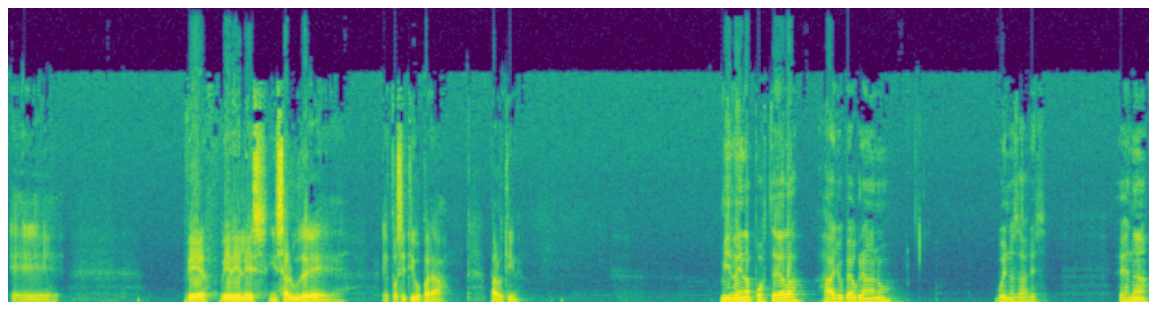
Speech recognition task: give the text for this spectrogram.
É, ver, ver eles em saúde é, é positivo para, para o time. Milena Portela, Rádio Belgrano, Buenos Aires. Hernan,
